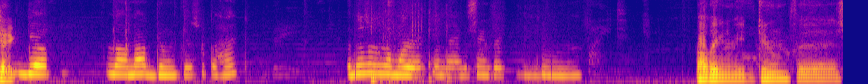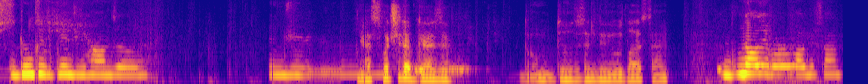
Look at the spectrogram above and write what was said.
Who you Yep. Yep. No, not doing this. What the heck? But this doesn't work when they're the same like hmm. Fight. Probably gonna be Doomfist. Doomfist, Genji, Hanzo. Genji. Yeah, switch it up, guys. If don't do the same thing we did last time. No, they were all this time.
